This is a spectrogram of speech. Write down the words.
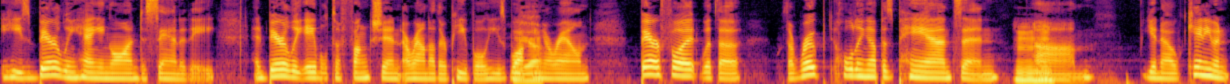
he's barely hanging on to sanity and barely able to function around other people. He's walking Yeah. around barefoot with a a rope holding up his pants and um you know, can't even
